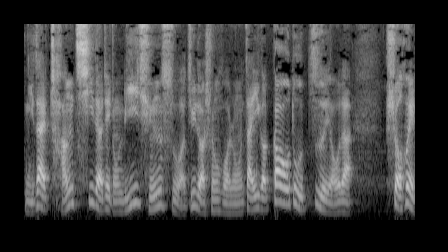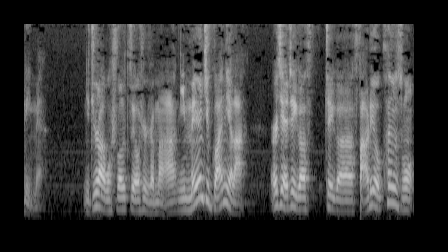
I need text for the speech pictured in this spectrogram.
你在长期的这种离群所居的生活中，在一个高度自由的社会里面，你知道我说的自由是什么啊？你没人去管你了，而且这个这个法律又宽松。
